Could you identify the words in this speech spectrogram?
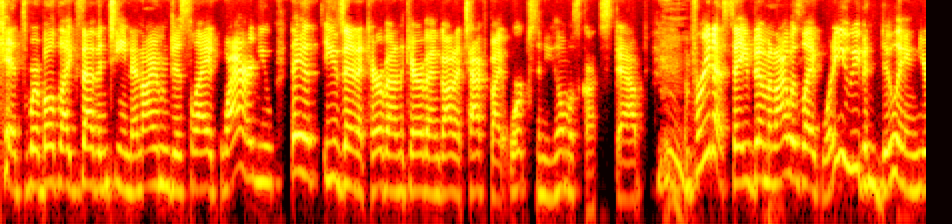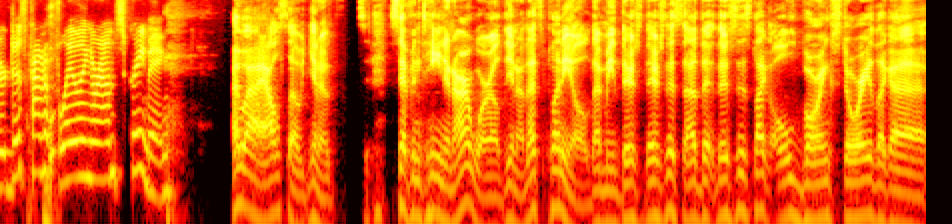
kids. We're both like 17, and I'm just like, why aren't you? They he was in a caravan. The caravan got attacked by orcs, and he almost got stabbed. Hmm. And Farideh saved him, and I was like, what are you even doing? You're just kind of flailing around screaming. I, I also, you know, 17 in our world, you know, that's plenty old. I mean, there's there's this other there's this like old boring story like a,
